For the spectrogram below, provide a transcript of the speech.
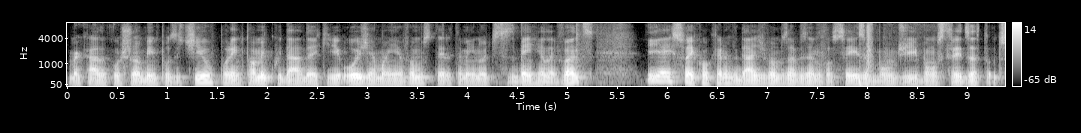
O mercado continua bem positivo, porém tomem cuidado aí que hoje e amanhã vamos ter também notícias bem relevantes. E é isso aí. Qualquer novidade, vamos avisando vocês. Um bom dia e bons trades a todos.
